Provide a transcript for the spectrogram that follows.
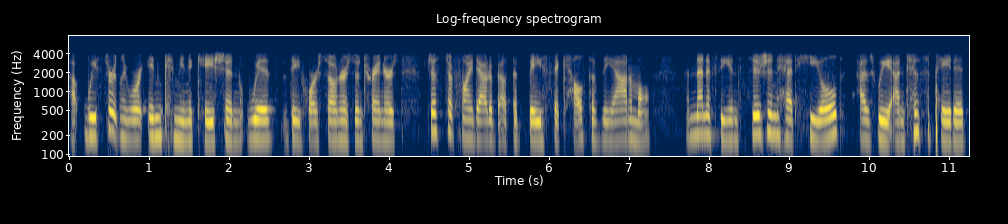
uh, we certainly were in communication with the horse owners and trainers just to find out about the basic health of the animal. And then if the incision had healed as we anticipated,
